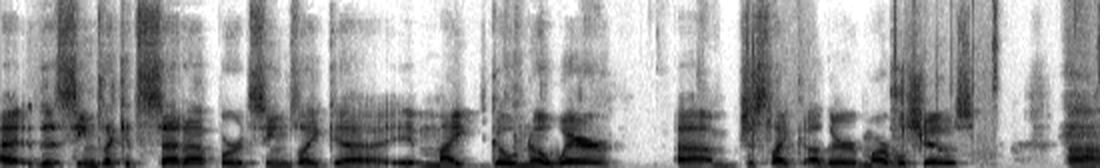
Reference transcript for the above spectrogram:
I, it seems like it's set up, or it seems like uh, it might go nowhere, um, just like other Marvel shows. Um,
